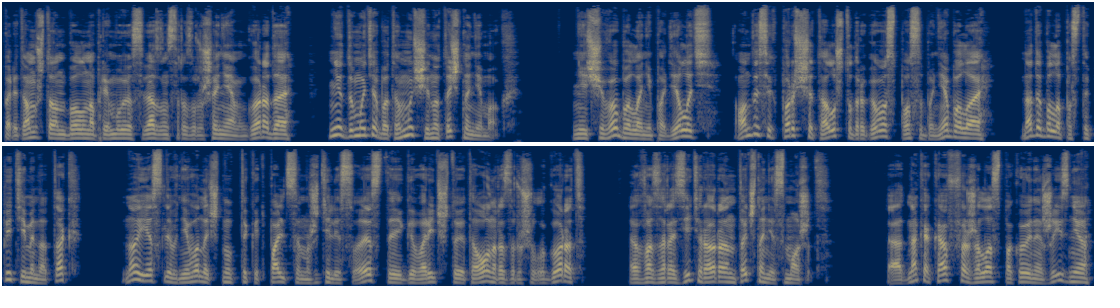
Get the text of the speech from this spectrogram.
При том, что он был напрямую связан с разрушением города, не думать об этом мужчина точно не мог. Ничего было не поделать, он до сих пор считал, что другого способа не было, надо было поступить именно так, но если в него начнут тыкать пальцем жители Суэста и говорить, что это он разрушил город, возразить Роран точно не сможет. Однако Каффа жила спокойной жизнью,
